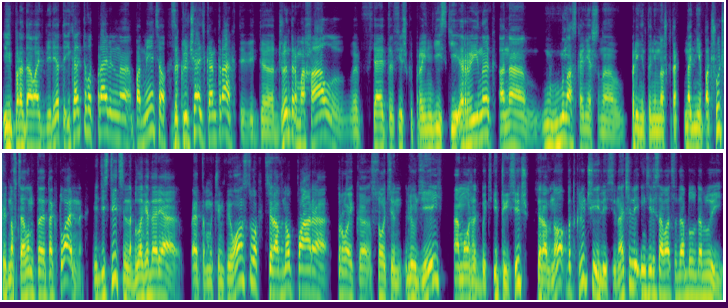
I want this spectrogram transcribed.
и продавать билеты. И как ты вот правильно подметил, заключать контракты. Ведь э, Джиндер Махал, э, вся эта фишка про индийский рынок, она у нас, конечно, принято немножко так над ней подшучивать, но в целом-то это актуально. Ведь действительно, благодаря этому чемпионству все равно пара, тройка, сотен людей а может быть и тысяч, все равно подключились и начали интересоваться WWE.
